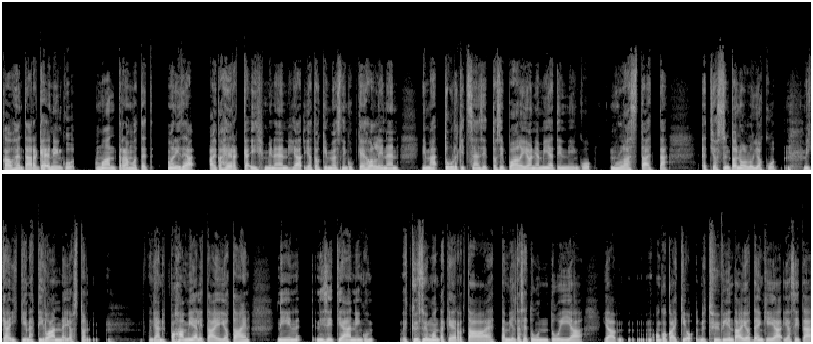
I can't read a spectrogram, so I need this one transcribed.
kauhean tärkeä niin kuin mantra, mutta et mä oon itse aika herkkä ihminen ja, ja toki myös niin kuin kehollinen, niin mä tulkitsen sitten tosi paljon ja mietin niin kuin mun lasta, että, että jos nyt on ollut joku mikä ikinä tilanne, josta on jäänyt paha mieli tai jotain, niin, niin sitten jää niin kuin, että kysyn monta kertaa, että miltä se tuntui ja, ja onko kaikki nyt hyvin tai jotenkin ja, ja sitä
